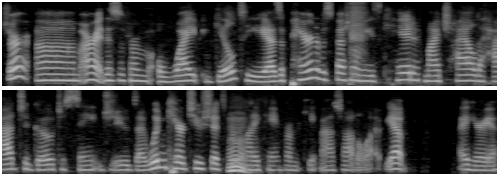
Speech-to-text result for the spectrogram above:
Sure. Um, all right. This is from a White Guilty. As a parent of a special needs kid, if my child had to go to St. Jude's, I wouldn't care two shits where the Mm. money came from to keep my child alive. Yep. I hear you.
